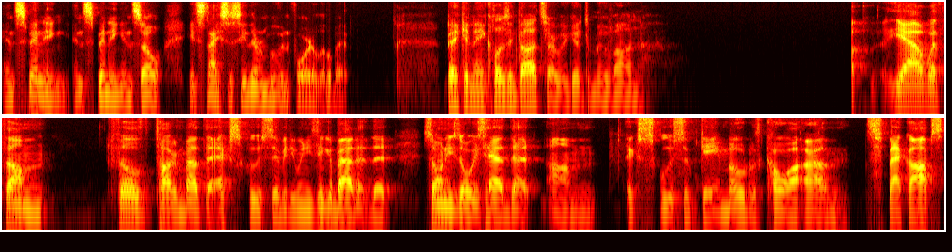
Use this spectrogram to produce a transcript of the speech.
and spinning and spinning. And so it's nice to see that we're moving forward a little bit. Bacon, any closing thoughts? Or are we good to move on? Yeah, with um Phil talking about the exclusivity, when you think about it, that Sony's always had that um exclusive game mode with co um spec ops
